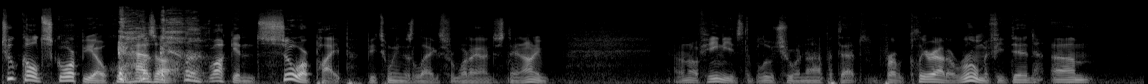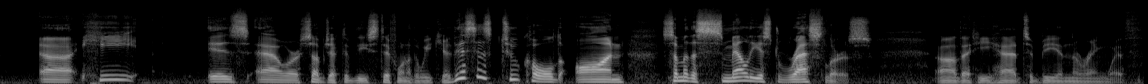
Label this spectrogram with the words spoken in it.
Too Cold Scorpio, who has a fucking sewer pipe between his legs, from what I understand. I don't even. I don't know if he needs the blue chew or not, but that would probably clear out a room if he did. Um, uh, he is our subject of the stiff one of the week here. This is too cold on some of the smelliest wrestlers uh, that he had to be in the ring with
